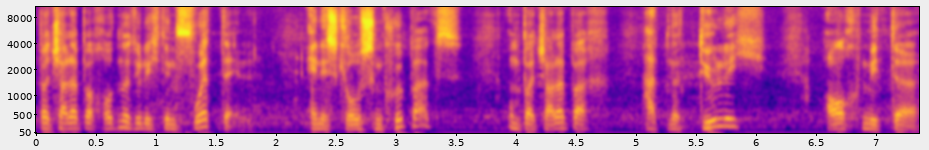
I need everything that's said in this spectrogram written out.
Bad Schallerbach hat natürlich den Vorteil eines großen Kurparks und Bad Schallerbach hat natürlich auch mit der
